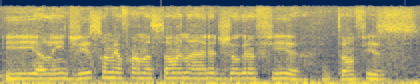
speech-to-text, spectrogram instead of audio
E além disso, a minha formação é na área de geografia. Então, fiz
